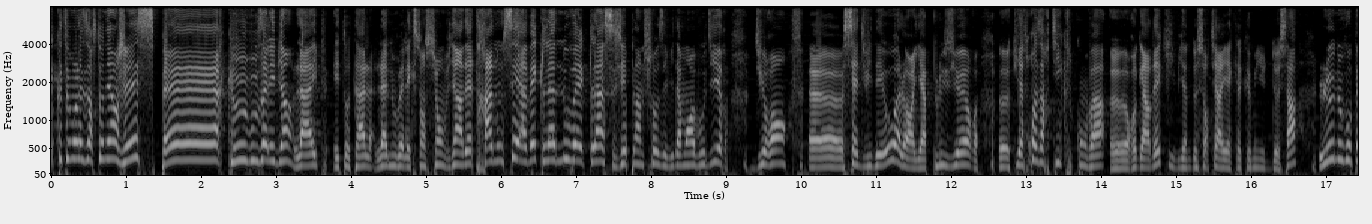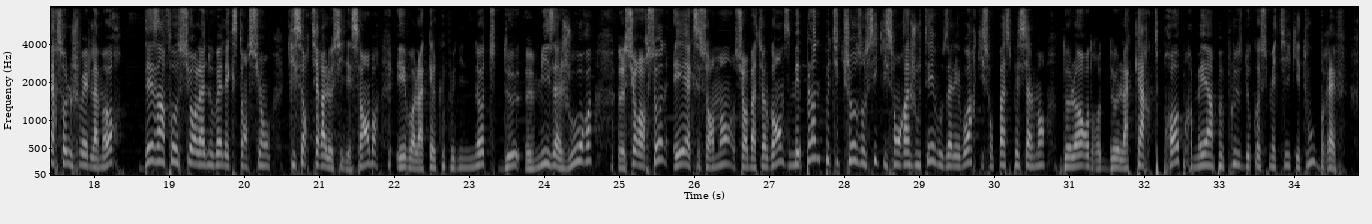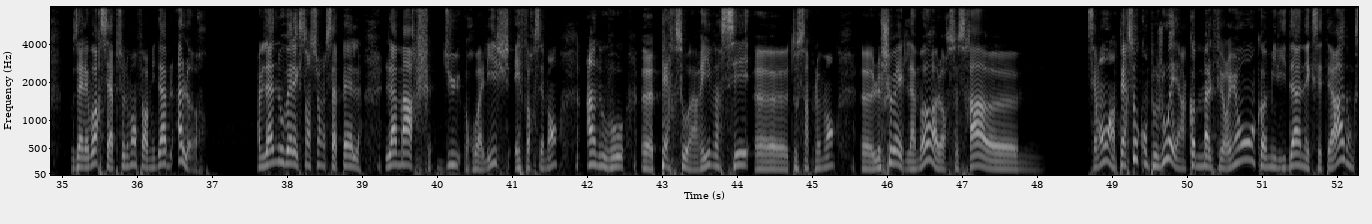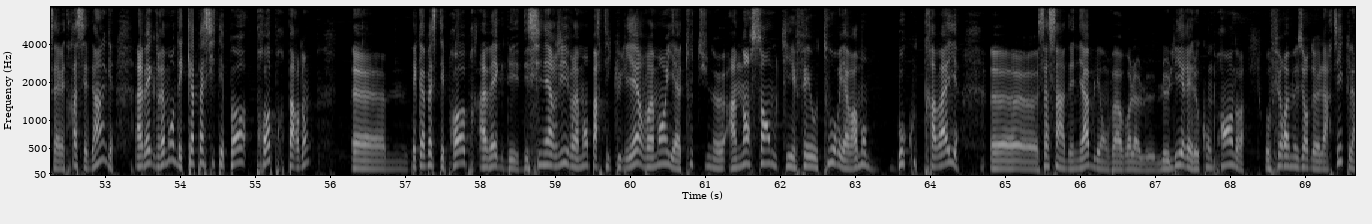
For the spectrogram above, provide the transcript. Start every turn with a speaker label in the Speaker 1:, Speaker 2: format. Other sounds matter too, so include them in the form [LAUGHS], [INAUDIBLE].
Speaker 1: Coucou tout le monde les Hearthstoneers, j'espère que vous allez bien. L'hype est totale, la nouvelle extension vient d'être annoncée avec la nouvelle classe. J'ai plein de choses évidemment à vous dire durant euh, cette vidéo. Alors il y a plusieurs, euh, il y a trois articles qu'on va euh, regarder qui viennent de sortir il y a quelques minutes de ça. Le nouveau perso, le Chevalier de la Mort des infos sur la nouvelle extension qui sortira le 6 décembre. Et voilà, quelques petites notes de euh, mise à jour euh, sur Hearthstone et accessoirement sur Battlegrounds. Mais plein de petites choses aussi qui sont rajoutées, vous allez voir, qui sont pas spécialement de l'ordre de la carte propre, mais un peu plus de cosmétiques et tout. Bref, vous allez voir, c'est absolument formidable. Alors... La nouvelle extension s'appelle La Marche du Roi Lich et forcément un nouveau euh, perso arrive, c'est tout simplement le Chevalier de la Mort. Alors ce sera c'est vraiment un perso qu'on peut jouer, hein, comme Malfurion, comme Illidan, etc. Donc ça va être assez dingue, avec vraiment des capacités propres, pardon, euh, des capacités propres, avec des, synergies vraiment particulières. Vraiment, il y a tout un ensemble qui est fait autour, il y a vraiment beaucoup de travail. Euh, ça, c'est indéniable et on va voilà, le, lire et le comprendre au fur et à mesure de l'article.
